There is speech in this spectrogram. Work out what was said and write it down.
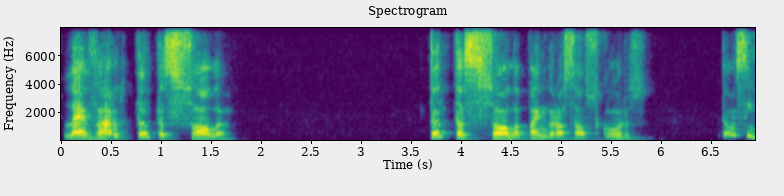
levaram tanta sola, tanta sola para engrossar os coros. Então, assim,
